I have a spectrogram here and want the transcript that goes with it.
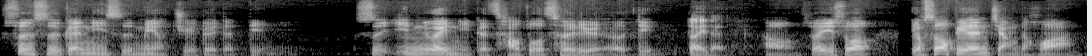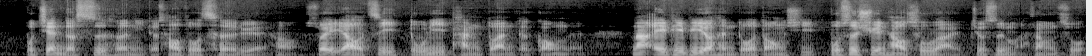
顺势跟逆势没有绝对的定义，是因为你的操作策略而定。对的，好、所以说有时候别人讲的话不见得适合你的操作策略，哈、所以要有自己独立判断的功能。那 A P P 有很多东西，不是讯号出来就是马上做，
